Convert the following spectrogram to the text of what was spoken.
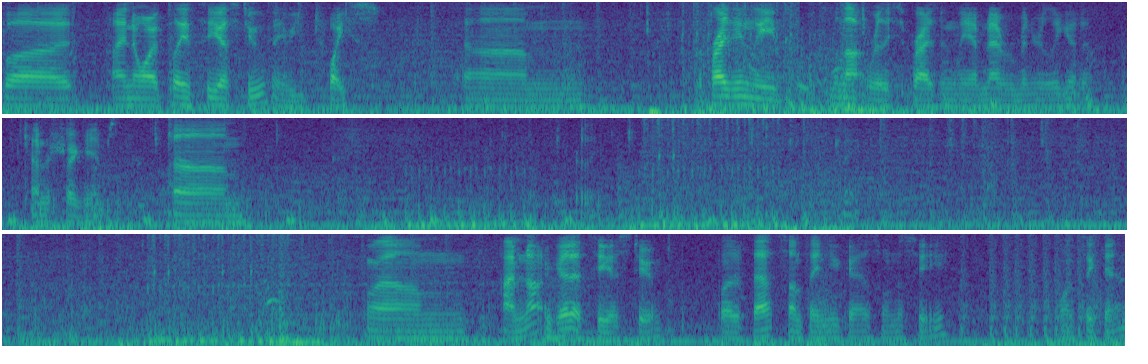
but I know I've played CS2 maybe twice. Um, surprisingly, well not really surprisingly, I've never been really good at Counter-Strike games. Um, really. Okay. Um, I'm not good at CS2, but if that's something you guys want to see, once again,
